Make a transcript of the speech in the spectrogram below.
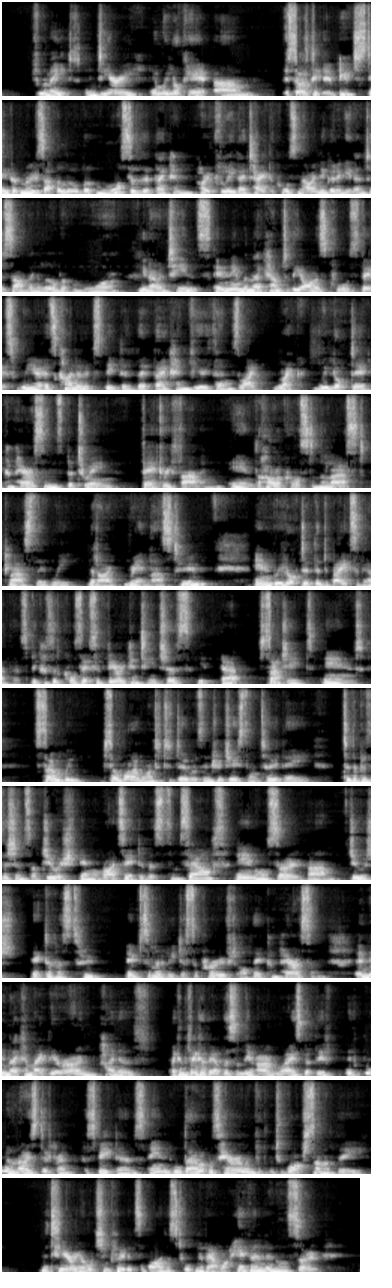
for meat and dairy, and we look at um, so each step it moves up a little bit more so that they can hopefully they take the course knowing they're going to get into something a little bit more you know intense. And then when they come to the honors course that's where it's kind of expected that they can view things like like we looked at comparisons between factory farming and the holocaust in the last class that we that i ran last term and we looked at the debates about this because, of course, that's a very contentious uh, subject. And so we, so what I wanted to do was introduce them to the to the positions of Jewish animal rights activists themselves, and also um, Jewish activists who absolutely disapproved of that comparison. And then they can make their own kind of they can think about this in their own ways, but they've, they've given those different perspectives. And although it was harrowing for them to watch some of the material, which included survivors talking about what happened and also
